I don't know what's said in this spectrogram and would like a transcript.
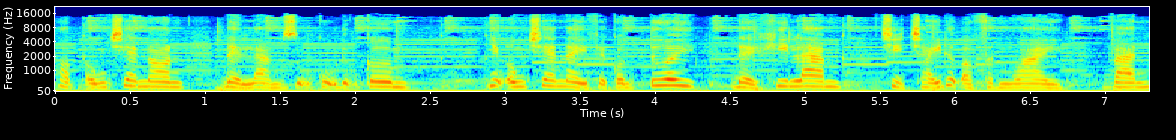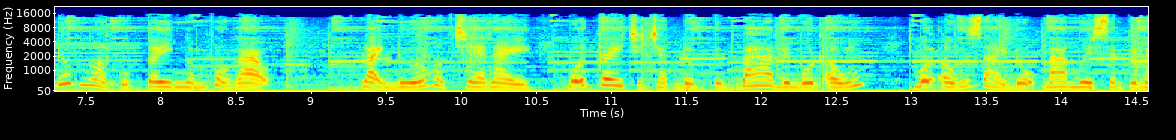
hoặc ống tre non để làm dụng cụ đựng cơm. Những ống tre này phải còn tươi để khi lam chỉ cháy được ở phần ngoài và nước ngọt của cây ngấm vào gạo. Loại nứa hoặc tre này, mỗi cây chỉ chặt được từ 3 đến 4 ống, mỗi ống dài độ 30 cm.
